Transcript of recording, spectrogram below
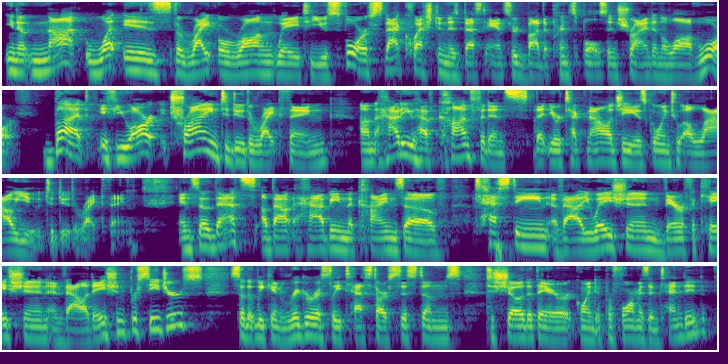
you know, not what is the right or wrong way to use force. That question is best answered by the principles enshrined in the law of war. But if you are trying to do the right thing, um, how do you have confidence that your technology is going to allow you to do the right thing? And so that's about having the kinds of testing, evaluation, verification, and validation procedures so that we can rigorously test our systems to show that they are going to perform as intended.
